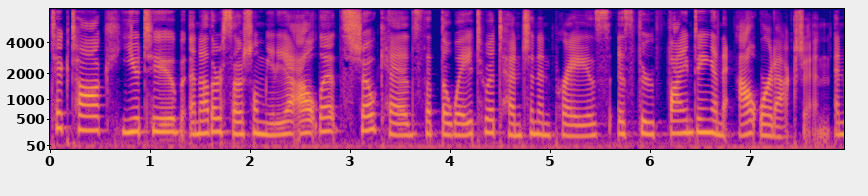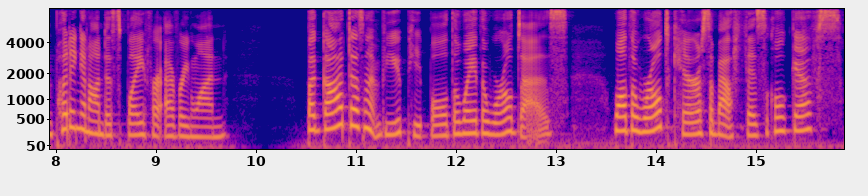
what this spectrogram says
TikTok, YouTube, and other social media outlets show kids that the way to attention and praise is through finding an outward action and putting it on display for everyone. But God doesn't view people the way the world does. While the world cares about physical gifts,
